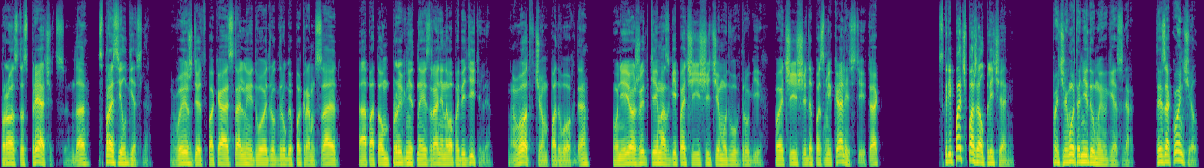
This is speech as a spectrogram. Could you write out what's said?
просто спрячется, да?» — спросил Гесслер. «Выждет, пока остальные двое друг друга покромсают, а потом прыгнет на израненного победителя. Вот в чем подвох, да? У нее жидкие мозги почище, чем у двух других. Почище до посмекалистей, так?» Скрипач пожал плечами. «Почему-то не думаю, Гесслер. Ты закончил?»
